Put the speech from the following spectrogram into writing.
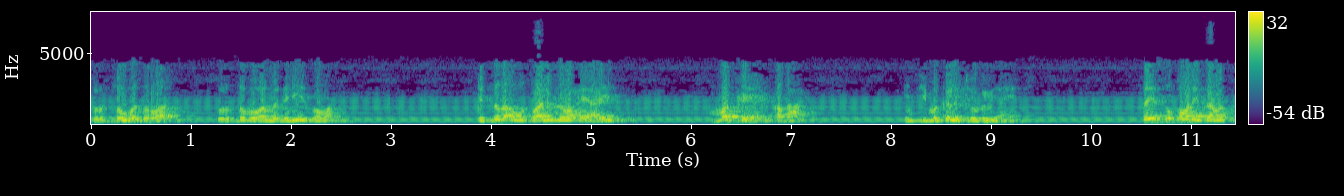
Suurat tawba sooma suurat tawba waa madaniye sooma qisada abu aalibna waxay ahayd makay ahayd qaطcan intii maka la joogay bay ahayd. Say isu qabanaysaa marka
